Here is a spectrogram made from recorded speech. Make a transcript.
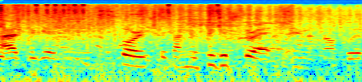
had to get me, of course, because I'm your biggest threat in Output.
